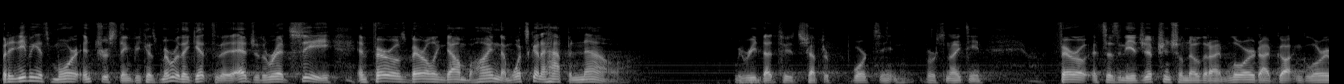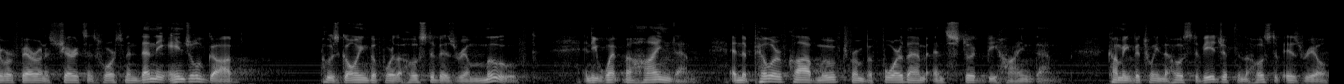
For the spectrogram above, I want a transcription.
But it even gets more interesting because remember, they get to the edge of the Red Sea, and Pharaoh's barreling down behind them. What's going to happen now? We read that to chapter 14, verse 19. Pharaoh, it says, And the Egyptians shall know that I am Lord. I've gotten glory over Pharaoh and his chariots and his horsemen. Then the angel of God, who was going before the host of Israel, moved and he went behind them. And the pillar of cloud moved from before them and stood behind them, coming between the host of Egypt and the host of Israel.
